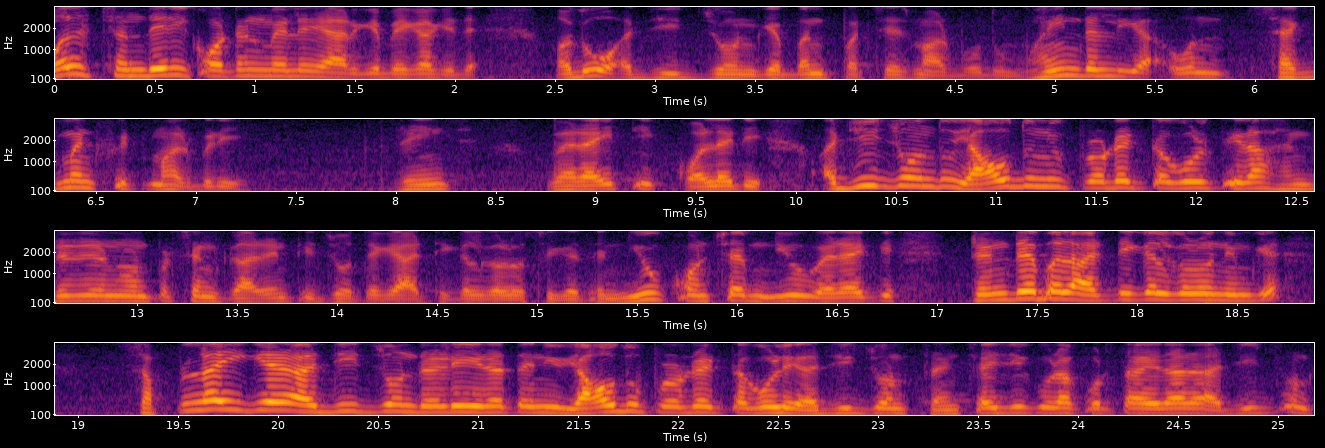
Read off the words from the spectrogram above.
ಮಲ್ ಚಂದೇರಿ ಕಾಟನ್ ಮೇಲೆ ಯಾರಿಗೆ ಬೇಕಾಗಿದೆ? ಅದು ಅಜಿತ್ ಜೋನ್ಗೆ ಬಂದು ಪರ್ಚೇಸ್ ಮಾಡ್ಬೋದು. ಮೈಂಡಲ್ಲಿ ಒಂದು ಸೆಗ್ಮೆಂಟ್ ಫಿಟ್ ಮಾಡಿಬಿಡಿ. ರೇಂಜ್ ವೆರೈಟಿ ಕ್ವಾಲಿಟಿ ಅಜೀಜ್ ಜೋನ್ದು ಯಾವುದು ನೀವು ಪ್ರಾಡಕ್ಟ್ ತಗೊಳ್ತೀರಾ? Hundred and one percent guarantee ಜೊತೆಗೆ ಆರ್ಟಿಕಲ್ಗಳು ಸಿಗುತ್ತೆ. New concept new variety trendable ಆರ್ಟಿಕಲ್ಗಳು ನಿಮಗೆ ಸಪ್ಲೈಗೆ ಅಜಿತ್ ಜೋನ್ ರೆಡಿ ಇರುತ್ತೆ. ನೀವು ಯಾವುದು ಪ್ರಾಡಕ್ಟ್ ತಗೊಳ್ಳಿ, ಅಜಿತ್ ಜೋನ್ ಫ್ರೆಂಚೈಸಿ ಕೂಡ ಕೊಡ್ತಾ ಇದ್ದಾರೆ. ಅಜಿತ್ ಜೋನ್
